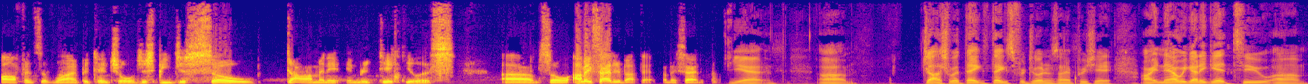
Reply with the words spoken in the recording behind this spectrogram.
offensive line potential just be just so dominant and ridiculous. Um, so I'm excited about that. I'm excited. Yeah. Um, Joshua, thanks thanks for joining us. I appreciate it. All right, now we got to get to um,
